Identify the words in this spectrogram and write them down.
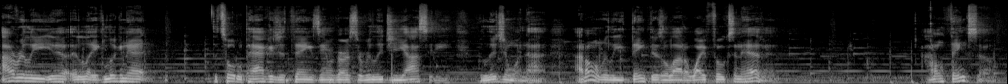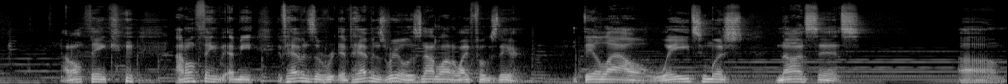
I really, you know, like looking at the total package of things in regards to religiosity, religion, whatnot, I don't really think there's a lot of white folks in heaven. I don't think so. I don't think. I don't think. I mean, if heaven's a, if heaven's real, there's not a lot of white folks there. They allow way too much nonsense um,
